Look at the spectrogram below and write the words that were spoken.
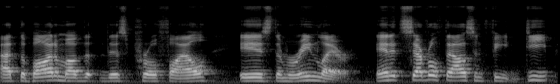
at the bottom of the, this profile is the marine layer, and it's several thousand feet deep.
